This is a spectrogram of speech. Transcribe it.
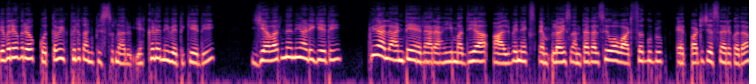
ఎవరెవరో కొత్త వ్యక్తులు కనిపిస్తున్నారు. ఎక్కడ నీ వెతికేది? ఎవర్నని అడిగేది? అలా అంటే ఎలారా ఈ మధ్య ఆల్విన్ ఎక్స్ ఎంప్లాయీస్ అంతా కలిసి ఓ వాట్సాప్ గ్రూప్ ఏర్పాటు చేశారు కదా.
